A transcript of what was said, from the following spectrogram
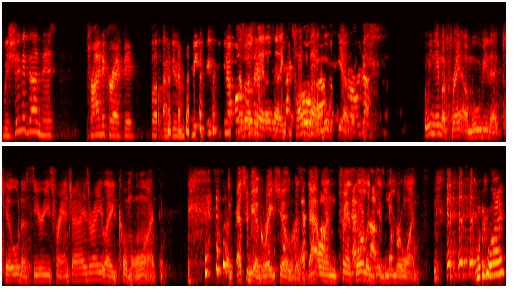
we shouldn't have done this, trying to correct it, but we do. we, you know, most That's what I'm saying. I was like, talk about a movie. Yeah. Can we name a fran- a movie that killed a series franchise? Right? Like, come on. like that should be a great show because that one Transformers is number one. Which one?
